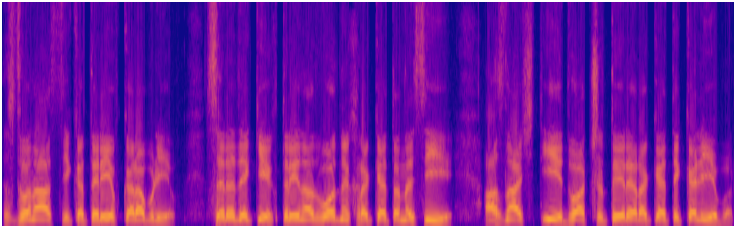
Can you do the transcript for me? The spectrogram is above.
з 12 катерів кораблів, серед яких три надводних ракетоносії, а значить і 24 ракети «Калібр»,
